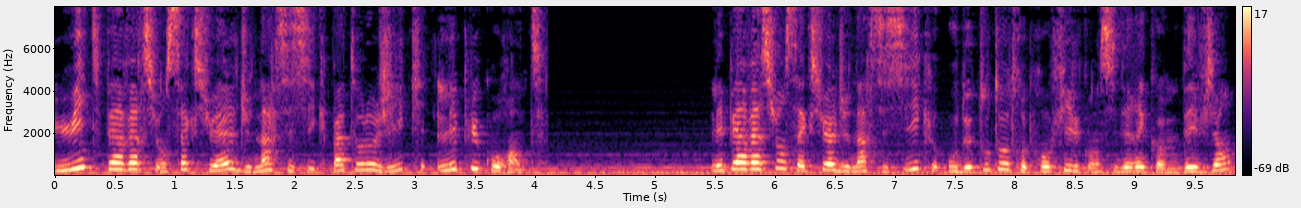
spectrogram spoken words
8 perversions sexuelles du narcissique pathologique les plus courantes. Les perversions sexuelles du narcissique ou de tout autre profil considéré comme déviant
